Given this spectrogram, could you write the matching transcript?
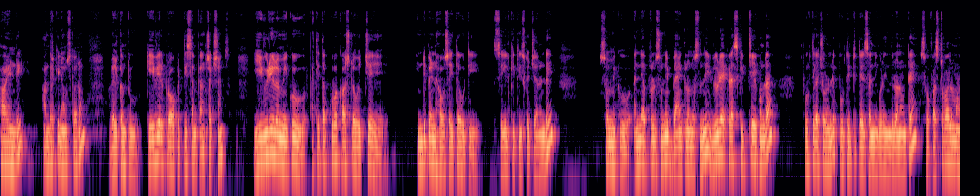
హాయ్ అండి. అందరికీ నమస్కారం. Welcome to KVL properties and constructions. ఈ వీడియోలో మీకు అతి తక్కువ కాస్ట్లో వచ్చే ఇండిపెండెంట్ హౌస్ అయితే ఒకటి సేల్కి తీసుకొచ్చానండి. సో మీకు అన్ని అప్రూవల్స్ ఉన్నాయి బ్యాంక్ లోన్ వస్తుంది. వీడియో ఎక్కడ స్కిప్ చేయకుండా పూర్తిగా చూడండి. పూర్తి డీటెయిల్స్ అన్నీ కూడా ఇందులోనే ఉంటాయి. సో ఫస్ట్ ఆఫ్ ఆల్ మా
